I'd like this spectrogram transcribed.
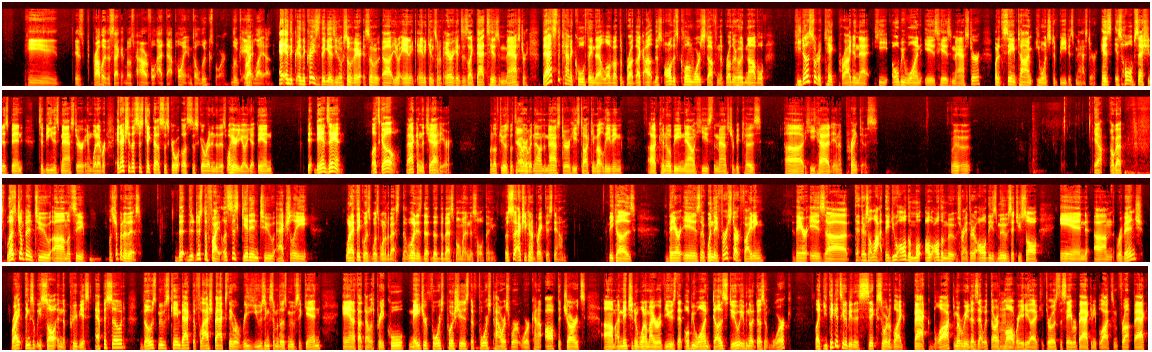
he is probably the second most powerful at that point until Luke's born. Luke and Right. Leia. And, the and the crazy thing is, you know, some of some uh, you know, Anakin, sort of arrogance is like that's his mastery. That's the kind of cool thing that I love about the brother, like uh, this all this Clone Wars stuff and the Brotherhood novel. He does sort of take pride in that he Obi Wan is his master, but at the same time, he wants to beat his master. His his whole obsession has been to beat his master and whatever. And actually, let's just take that. Let's just go. Let's just go right into this. Well, here you go. You got Dan, D- Dan Zan. Let's go back in the chat here. When up to us, but to Yeah, learn what- about now in the master, he's talking about leaving uh, Kenobi. Now he's the master because uh, he had an apprentice. Wait, wait, wait. Yeah. Okay. Let's jump into. Um. Let's see. Let's jump into this. The, the just the fight. Let's just get into actually what I think was was one of the best. What is the the, the best moment in this whole thing? Let's actually kind of break this down because there is like when they first start fighting there is uh th- there's a lot they do all the mo- all, all the moves right there are all these moves that you saw in um revenge right things that we saw in the previous episode those moves came back the flashbacks they were reusing some of those moves again and i thought that was pretty cool major force pushes the force powers were, were kind of off the charts um, i mentioned in one of my reviews that obi-wan does do even though it doesn't work like you think it's going to be this sick sort of like back block. You remember when he does that with Darth Mhm. Maul, where he like he throws the saber back and he blocks him front back.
